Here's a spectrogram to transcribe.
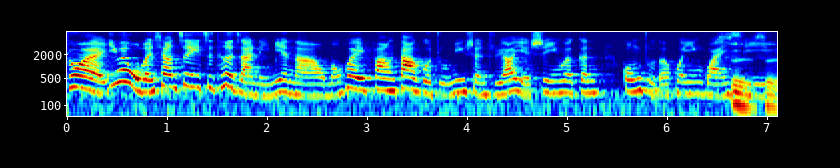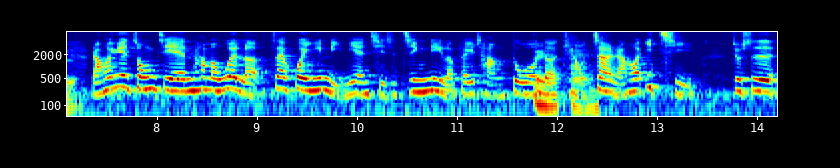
对，因为我们像这一次特展里面呢、我们会放大国主命神，主要也是因为跟公主的婚姻关系。是是，然后因为中间他们为了在婚姻里面，其实经历了非常多的挑战，然后一起。就是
